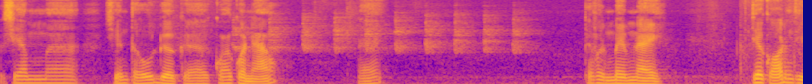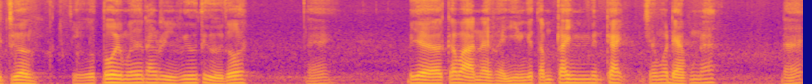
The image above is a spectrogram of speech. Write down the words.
xem uh, xuyên thấu được uh, qua quần áo. Đấy. Cái phần mềm này chưa có trên thị trường chỉ có tôi mới đang review thử thôi. Đấy. Bây giờ các bạn này phải nhìn cái tấm tranh bên cạnh xem có đẹp không đã. Đấy.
